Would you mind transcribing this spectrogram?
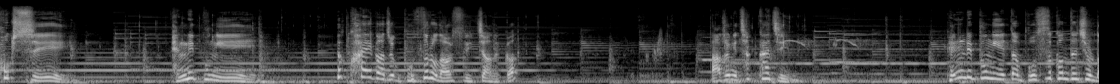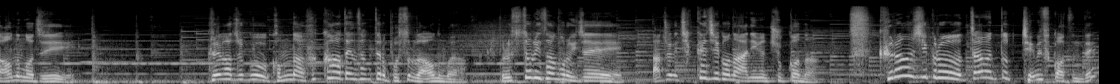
혹시 백리풍이 흑화해가지고 보스로 나올 수 있지 않을까? 나중에 착하지 백리풍이 일단 보스 컨텐츠로 나오는 거지 그래가지고 겁나 흑화된 상태로 보스로 나오는 거야 그리고 스토리상으로 이제 나중에 착해지거나 아니면 죽거나 그런 식으로 짜면 또 재밌을 것 같은데?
